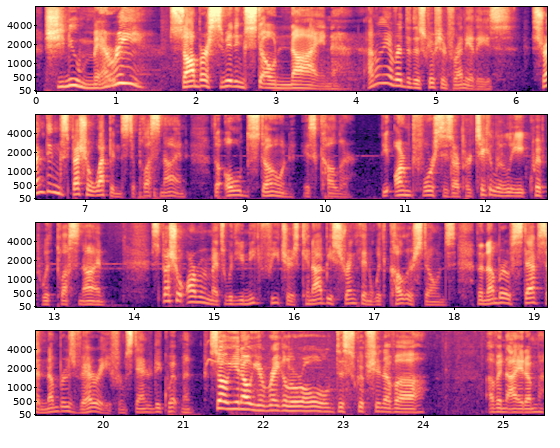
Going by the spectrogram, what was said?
she knew Mary? Somber Smithing Stone 9. I don't think I've read the description for any of these. Strengthening special weapons to plus 9. The old stone is color. The armed forces are particularly equipped with plus 9. Special armaments with unique features cannot be strengthened with color stones. The number of steps and numbers vary from standard equipment. So, you know, your regular old description of a of an item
